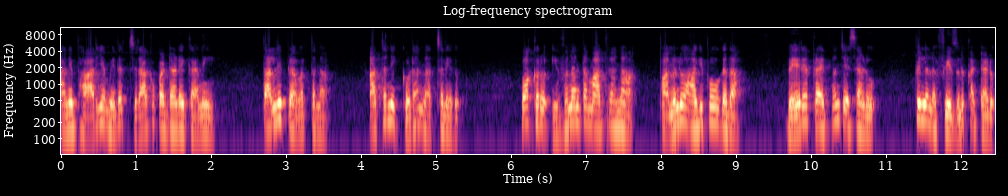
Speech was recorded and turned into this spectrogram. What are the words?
అని భార్య మీద చిరాకు పడ్డాడే కానీ తల్లి ప్రవర్తన అతనికి కూడా నచ్చలేదు. ఒకరు ఇవ్వనంత మాత్రాన పనులు ఆగిపోవు కదా. వేరే ప్రయత్నం చేశాడు. పిల్లల ఫీజులు కట్టాడు.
